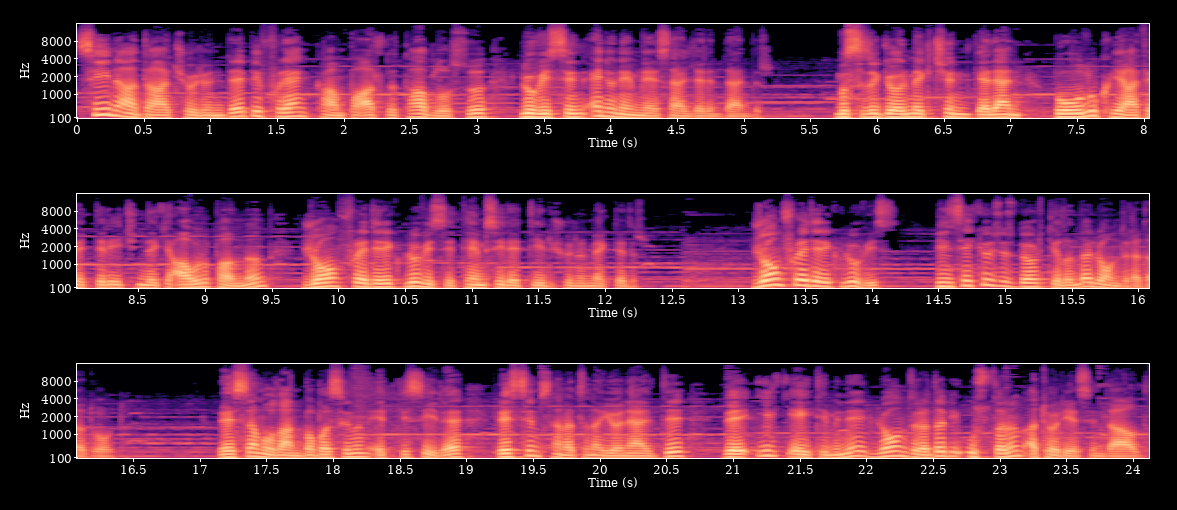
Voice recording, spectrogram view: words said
Sina Dağı çölünde bir Frank kampı adlı tablosu Louis'in en önemli eserlerindendir. Mısır'ı görmek için gelen doğulu kıyafetleri içindeki Avrupalının John Frederick Lewis'i temsil ettiği düşünülmektedir. John Frederick Lewis 1804 yılında Londra'da doğdu ressam olan babasının etkisiyle resim sanatına yöneldi ve ilk eğitimini Londra'da bir ustanın atölyesinde aldı.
